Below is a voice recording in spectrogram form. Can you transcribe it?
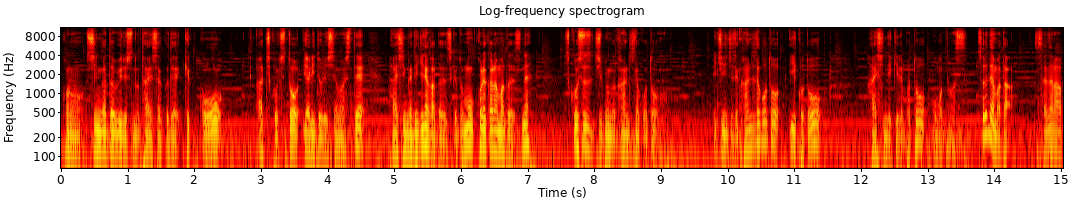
この新型ウイルスの対策で結構あちこちとやり取りしてまして配信ができなかったですけどもこれからまたですね少しずつ自分が感じたことを一日で感じたこといいことを配信できればと思ってます。それではまた。さよなら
